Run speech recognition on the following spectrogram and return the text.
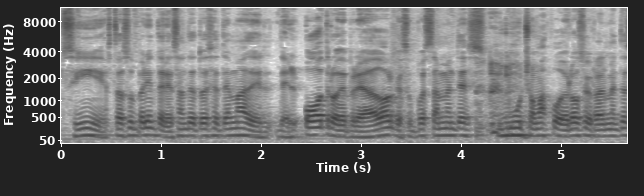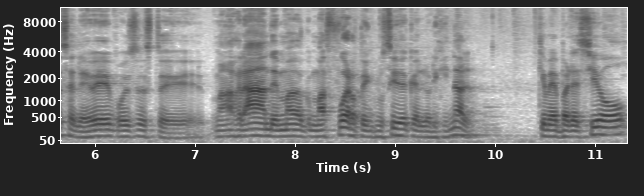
Sí, está súper interesante todo ese tema del, del otro depredador que supuestamente es mucho más poderoso y realmente se le ve pues este más grande, más, más fuerte inclusive que el original. que me pareció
